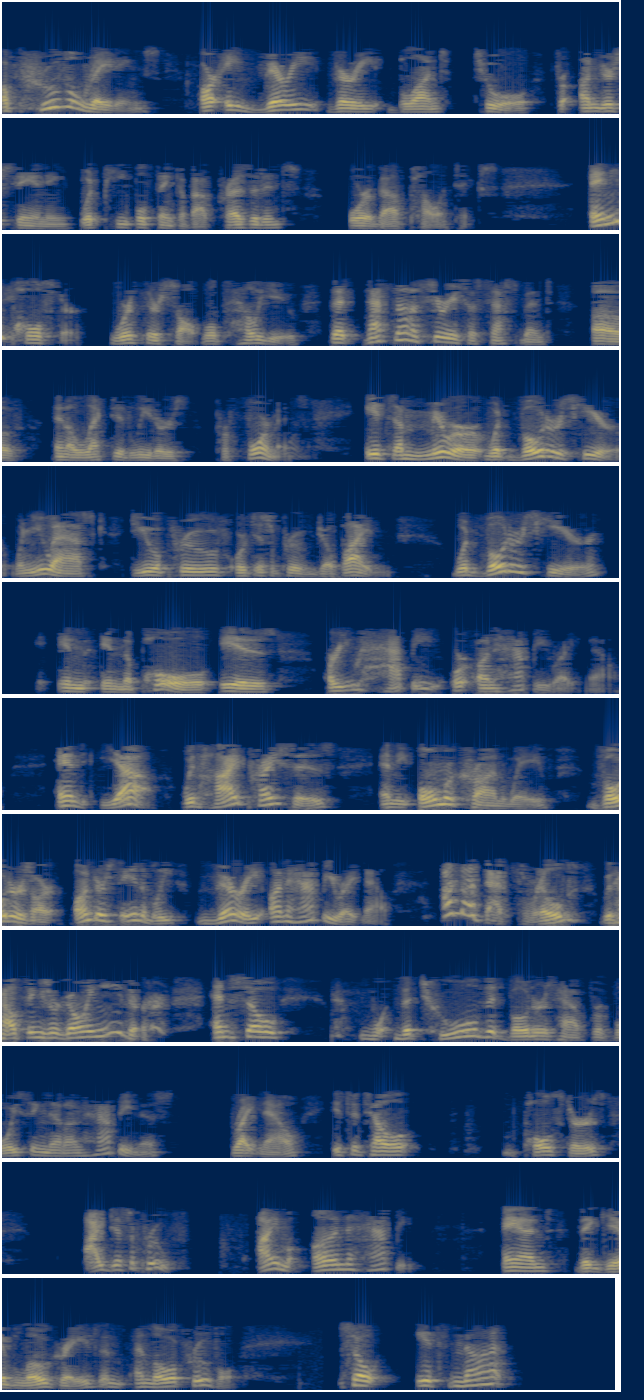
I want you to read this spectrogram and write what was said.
Approval ratings are a very, very blunt tool for understanding what people think about presidents or about politics. Any pollster worth their salt will tell you that that's not a serious assessment of an elected leader's performance. It's a mirror. What voters hear when you ask, do you approve or disapprove Joe Biden? What voters hear in, in the poll is, are you happy or unhappy right now? And yeah, with high prices, and the Omicron wave, voters are understandably very unhappy right now. I'm not that thrilled with how things are going either. And so the tool that voters have for voicing that unhappiness right now is to tell pollsters, I disapprove. I'm unhappy. And they give low grades and, and low approval. So it's not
